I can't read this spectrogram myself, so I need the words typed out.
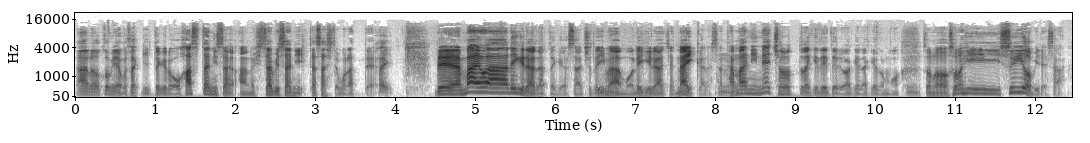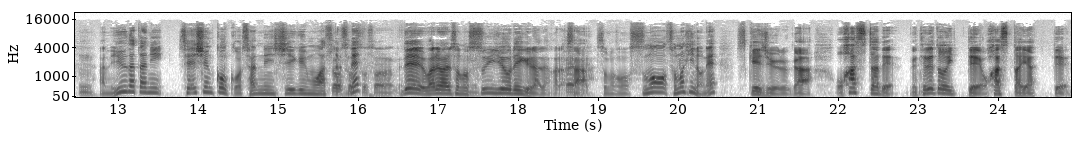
あの小宮もさっき言ったけど「おはスタ」にさあの久々に出させてもらって、はい。で前はレギュラーだったけどさちょっと今はもうレギュラーじゃないからさ、たまにねちょろっとだけ出てるわけだけども、そのその日水曜日でさ、あの夕方に青春高校3年 C 組もあったのね。で我々その水曜レギュラーだからさ、はいはい。そのそのその日のねスケジュールが「おはスタで」ねテレ東行って「おはスタ」やって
